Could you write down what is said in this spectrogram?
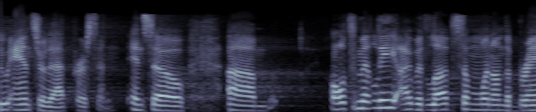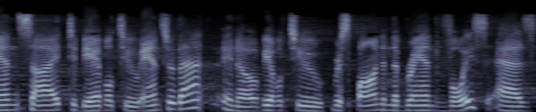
to answer that person. And so um, ultimately, I would love someone on the brand side to be able to answer that, you know, be able to respond in the brand voice as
